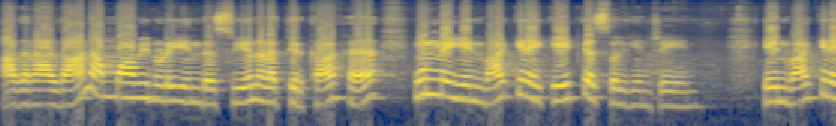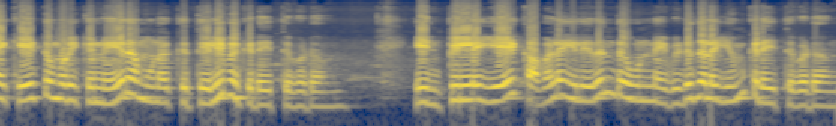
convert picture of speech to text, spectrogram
அதனால்தான் அம்மாவினுடைய இந்த சுயநலத்திற்காக உன்னை என் வாக்கினை கேட்க சொல்கின்றேன். என் வாக்கினை கேட்டு முடிக்கும் நேரம் உனக்கு தெளிவு கிடைத்துவிடும். என் பிள்ளையே கவலையிலிருந்து உன்னை விடுதலையும் கிடைத்துவிடும்.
